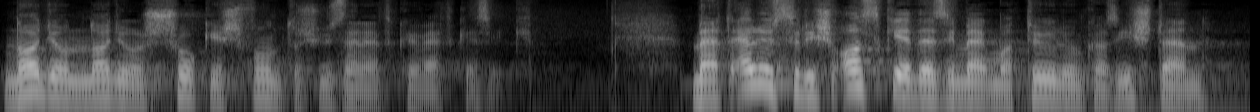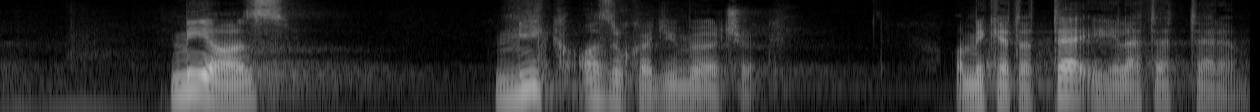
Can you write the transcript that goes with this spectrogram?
nagyon-nagyon sok és fontos üzenet következik. Mert először is azt kérdezi meg ma tőlünk az Isten, mi az, mik azok a gyümölcsök, amiket a te életed terem,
